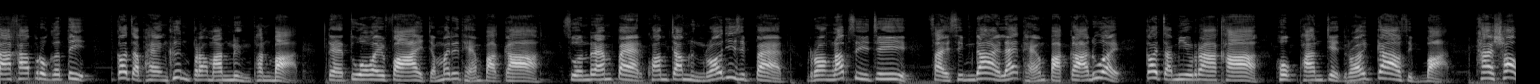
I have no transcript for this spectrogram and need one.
ราคาปกติก็จะแพงขึ้นประมาณ 1,000 บาท แต่ตัว Wi-Fi จะไม่ได้แถมปากกา ส่วนแรม 8 ความจำ128 รองรับ 4G ใส่ซิมได้และแถมปากกาด้วย ก็จะมีราคา 6,790 บาท ถ้าชอบ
